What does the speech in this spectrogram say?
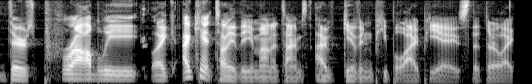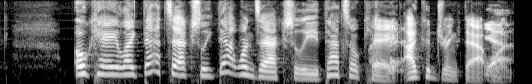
there's probably like I can't tell you the amount of times I've given people IPAs that they're like, okay, like that's actually that one's actually that's okay. I could drink that Yeah. one.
